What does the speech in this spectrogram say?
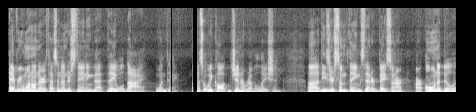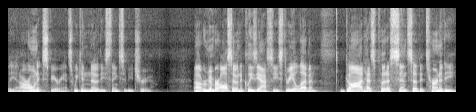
Everyone on earth has an understanding that they will die one day. That's what we call general revelation. Uh, these are some things that are based on our, our own ability and our own experience. We can know these things to be true. Uh, remember also in Ecclesiastes 3:11, God has put a sense of eternity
